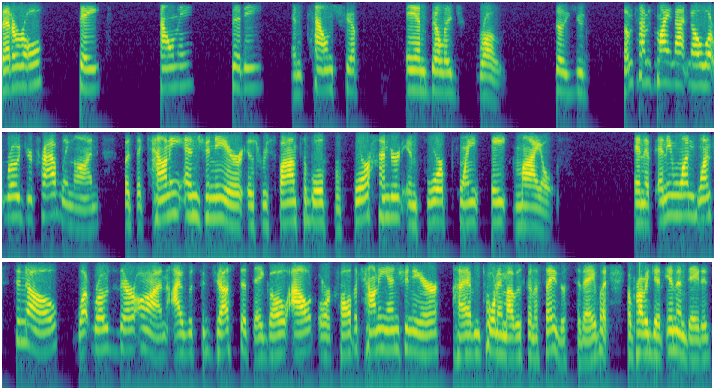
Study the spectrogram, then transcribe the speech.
federal, state, county, city, and township and village roads. So you sometimes might not know what road you're traveling on, but the county engineer is responsible for 404.8 miles. And if anyone wants to know what roads they're on, I would suggest that they go out or call the county engineer. I haven't told him I was going to say this today, but he'll probably get inundated.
